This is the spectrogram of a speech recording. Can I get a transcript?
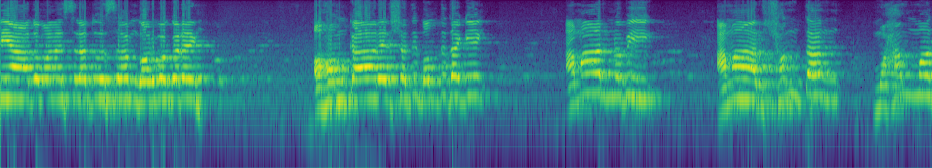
নিয়ে আদম আলাইসালাম গর্ব করে, অহংকারের সাথে বলতে থাকে আমার নবী, আমার সন্তান মোহাম্মদ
